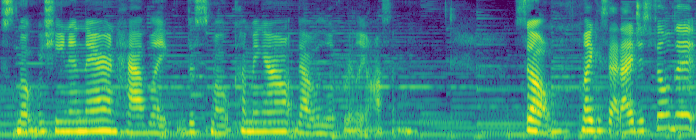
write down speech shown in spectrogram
smoke machine in there and have like the smoke coming out. That would look really awesome. So, like I said, I just filled it.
